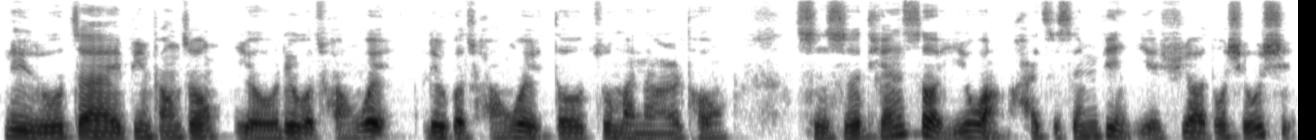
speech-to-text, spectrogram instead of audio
例如，在病房中有六个床位，六个床位都住满了儿童，此时天色已晚，孩子生病也需要多休息。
